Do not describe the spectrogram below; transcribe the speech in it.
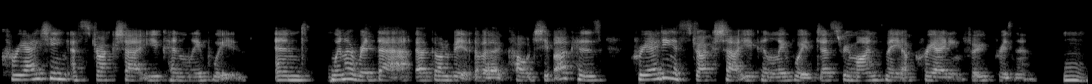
creating a structure you can live with. And when I read that, I got a bit of a cold shiver because creating a structure you can live with just reminds me of creating food prison. Mm.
